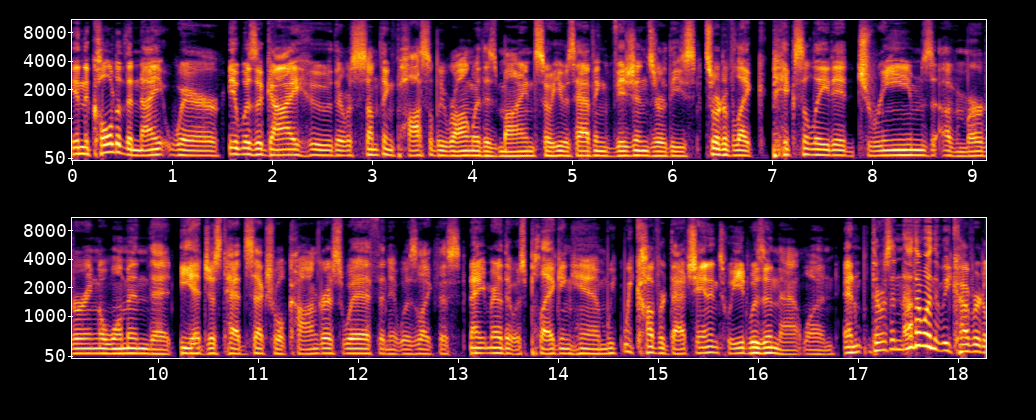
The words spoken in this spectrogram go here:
in the cold of the night where it was a guy who there was something possibly wrong with his mind, so he was having visions or these sort of like pixelated dreams of murdering a woman that he had just had sexual congress with, and it was like this nightmare that was plaguing him. We we covered that. Shannon Tweed was in that one. And there was another one that we covered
